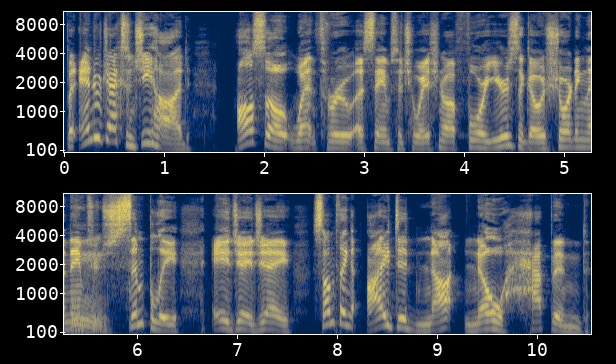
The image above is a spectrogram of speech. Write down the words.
But Andrew Jackson Jihad also went through a same situation about four years ago, shorting the name to simply AJJ, something I did not know happened.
